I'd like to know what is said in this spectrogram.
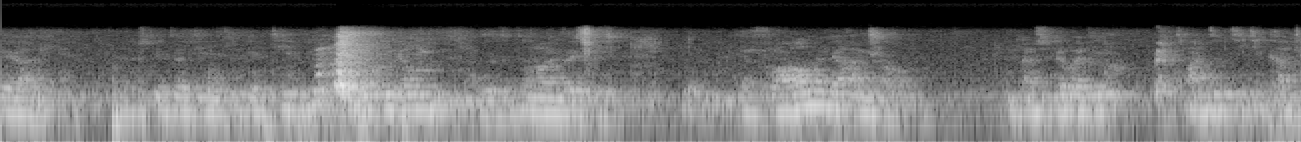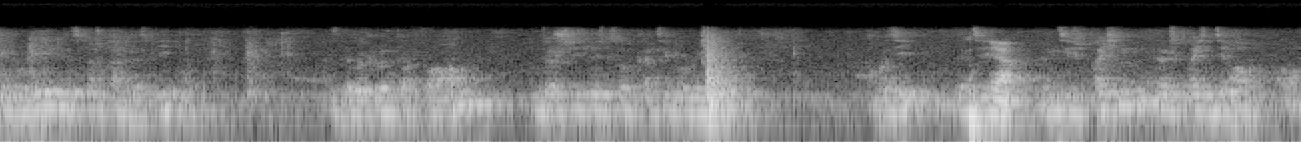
Der, da steht ja die subjektive Befriedigung, also 1769, der Formen der Anschauung. Und dann steht aber die 72 die Kategorien des Verstandes. Wie? Also der Begriff der Form unterschiedlich zur Kategorie. Aber Sie, wenn Sie, ja. wenn Sie sprechen, äh, sprechen Sie auch, auch,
